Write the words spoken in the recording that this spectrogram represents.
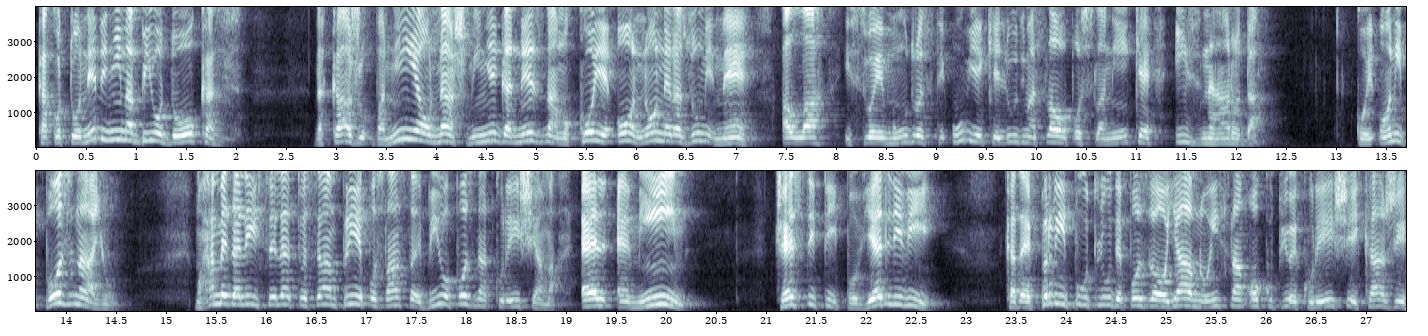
Kako to ne bi njima bio dokaz da kažu, pa nije on naš, mi njega ne znamo, ko je on, on ne razumije. Ne, Allah iz svoje mudrosti uvijek je ljudima slao poslanike iz naroda koji oni poznaju. Muhammed Ali salatu Veselam prije poslanstva je bio poznat Kurešijama. El Emin, čestiti, povjedljivi. Kada je prvi put ljude pozvao javno islam, okupio je Kurešije i kaže,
